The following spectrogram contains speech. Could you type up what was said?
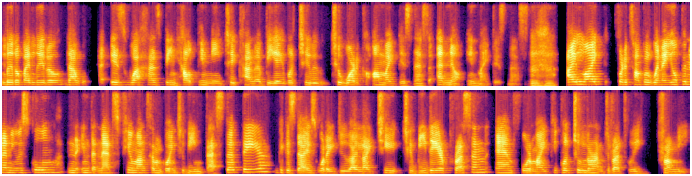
little by little that is what has been helping me to kind of be able to to work on my business and not in my business. Mm-hmm. i like for example when i open a new school in the next few months i'm going to be invested there because that is what i do. I like to to be there present and for my people to learn directly from me.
